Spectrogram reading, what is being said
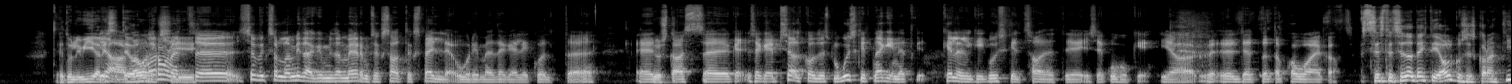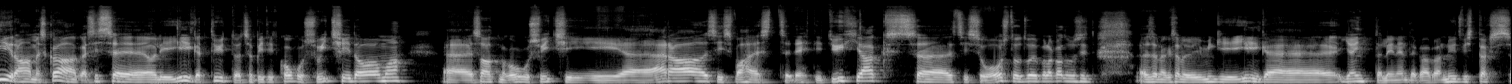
ja tuli viia lihtsalt Euronixi. ma arvan, et see, see võiks olla midagi, mida me järgmiseks saateks välja uurime tegelikult. Äh, et Just. kas see, see käib sealtkaudu, sest ma kuskilt nägin, et kellelgi kuskilt saadeti see kuhugi ja öeldi, et võtab kaua aega. sest et seda tehti alguses garantii raames ka, aga siis see oli ilgelt tüütu, et sa pidid kogu Switch'i tooma Äh, saatma kogu switch'i äh, ära, siis vahest see tehti tühjaks, äh, siis su ostud võib-olla kadusid. ühesõnaga, seal oli mingi ilge jant oli nendega, aga nüüd vist peaks,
